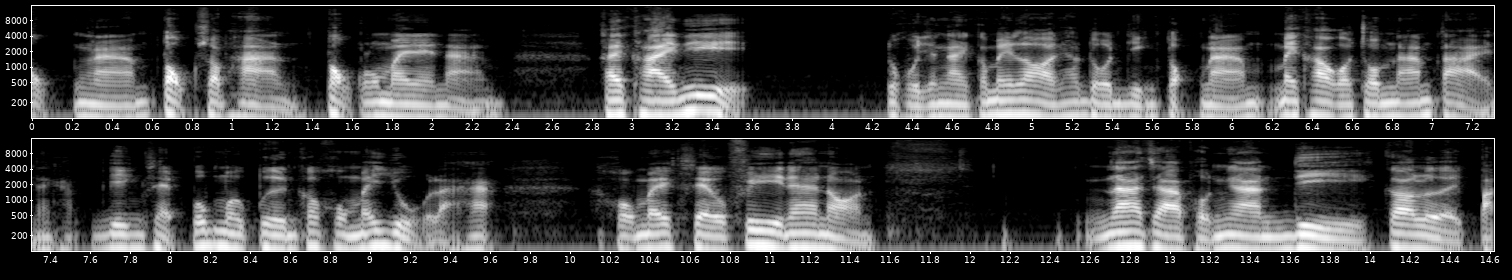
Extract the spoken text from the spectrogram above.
ตกน้ำตกสะพาน ตกลงไปในน้ำใคร ๆ นี่โอ้โหยังไงก็ไม่รอดครับ โดนยิงตกน้ำไม่เข้าก็จมน้ำตายนะครับ ยิงเสร็จปุ๊บมือปืนก็คงไม่อยู่แล้วฮะ คงไม่เซลฟี่แน่นอน น่าจะผลงานดีก็เลยไป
